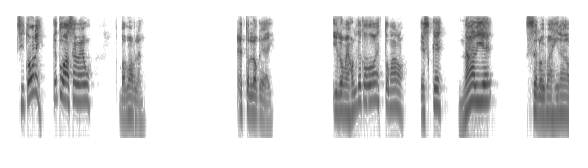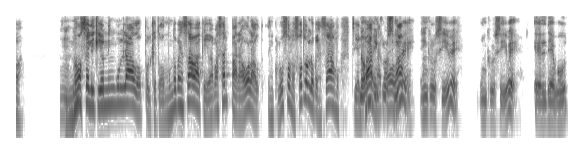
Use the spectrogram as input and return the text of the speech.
Sí, Tony, ¿qué tú haces, Bebo? Vamos a hablar. Esto es lo que hay. Y lo mejor de todo esto, mano, es que nadie se lo imaginaba. No se liquidó en ningún lado porque todo el mundo pensaba que iba a pasar para All Out. Incluso nosotros lo pensábamos. Si No, inclusive, inclusive, inclusive, el debut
